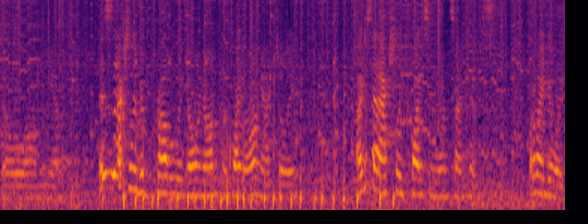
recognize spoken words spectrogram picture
So, um, yeah. This has actually been probably going on for quite long, actually. I just said actually twice in one sentence. What am I doing?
